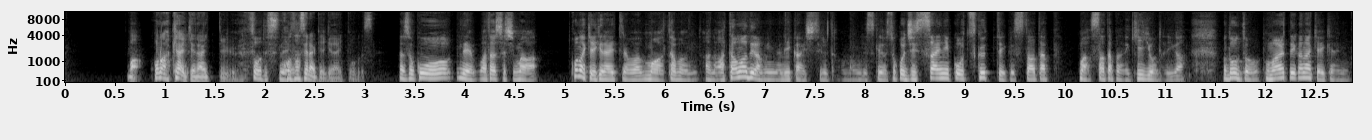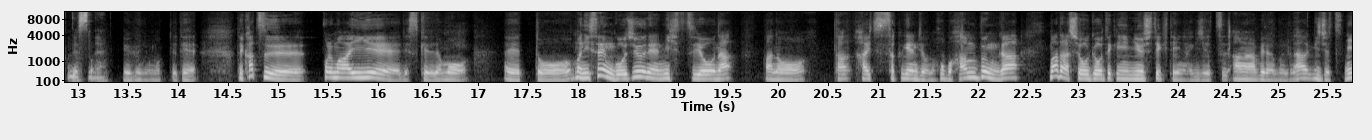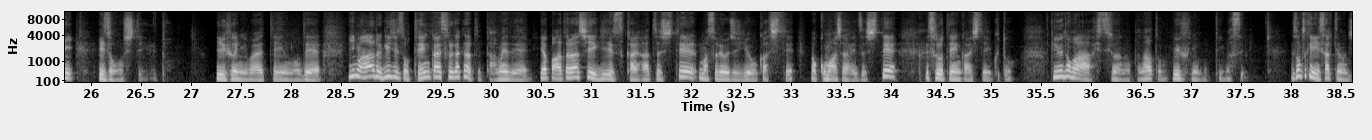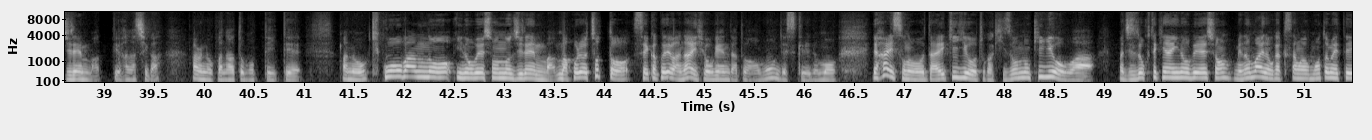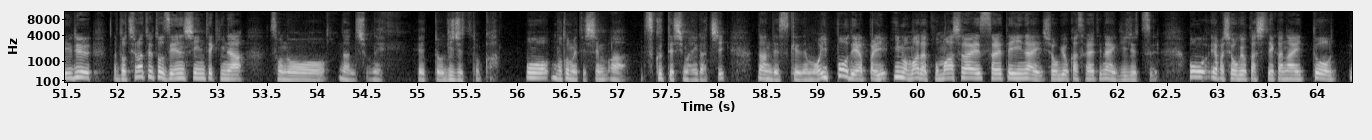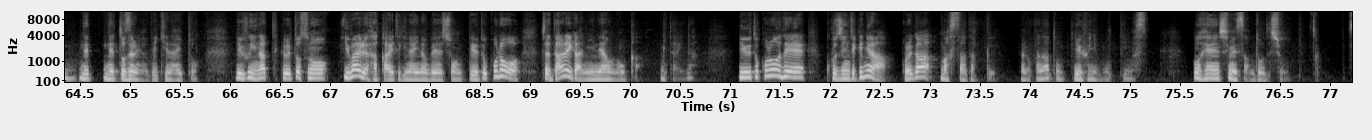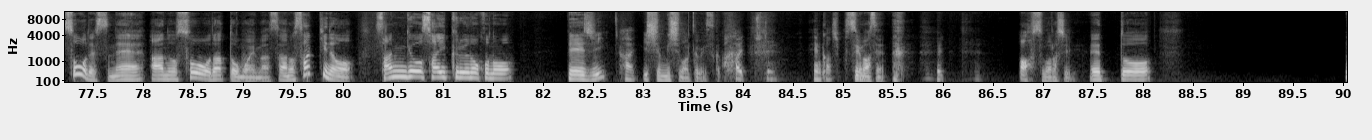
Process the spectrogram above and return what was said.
まあ来なきゃいけないっていうそうですね。来させなきゃいけないってことですね。そこをね、私たち、まあ、来なきゃいけないっていうのは、まあ、多分、あの、頭ではみんな理解してると思うんですけど、そこを実際にこう作っていくスタートアップ、まあ、スタートアップなり企業なりが、どんどん生まれていかなきゃいけないのかなとですねいうふうに思ってて、で、かつ、これも IEA ですけれども、えっと、まあ、2050年に必要な、あの、排出削減量のほぼ半分が、まだ商業的に入手できていない技術、アンアベラブルな技術に依存していると。いうふうに言われているので今ある技術を展開するだけだとダメでやっぱ新しい技術開発して、まあ、それを事業化して、まあ、コマーシャライズしてそれを展開していくというのが必要なのかなというふうに思っています。その時にさっきのジレンマっていう話があるのかなと思っていてあの機構版のイノベーションのジレンマ、まあ、これはちょっと正確ではない表現だとは思うんですけれどもやはりその大企業とか既存の企業はまあ持続的なイノベーション目の前のお客様が求めているどちらかというと前進的なそのなんでしょうね、えっと、技術とかを求めてしま、作ってしまいがちなんですけれども、一方でやっぱり今まだコマーシャライズされていない、商業化されていない技術をやっぱ商業化していかないとネネットゼロにはできないというふうになってくると、そのいわゆる破壊的なイノベーションっていうところを、じゃあ誰が担うのかみたいな、いうところで、個人的にはこれがまあスタートアップなのかなというふうに思っています。この辺、清水さんどうでしょう？そうですねあのそうだと思います。あのさっきの産業サイクルのこのページ、はい一瞬見せてもらってもいいですか？はい、変換します。すいません。あ、素晴らしい。えっと、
